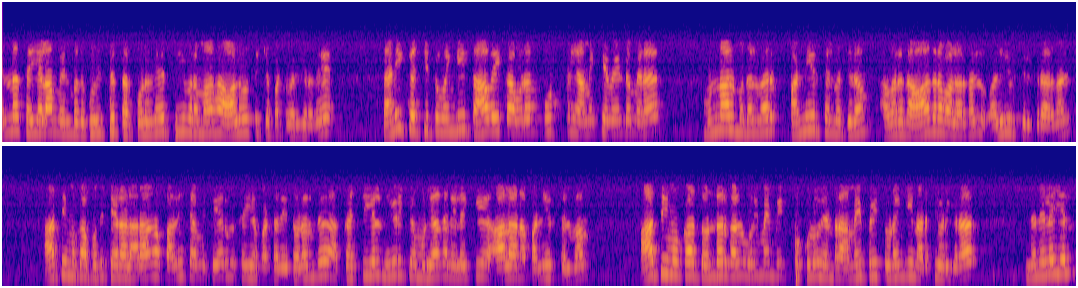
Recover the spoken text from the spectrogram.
என்ன செய்யலாம் என்பது குறித்து தற்பொழுது தீவிரமாக ஆலோசிக்கப்பட்டு வருகிறது. தனி கட்சி துவங்கி தாவைக்காவுடன் கூட்டணி அமைக்க வேண்டும் என முன்னாள் முதல்வர் பன்னீர்செல்வத்திடம் அவரது ஆதரவாளர்கள் வலியுறுத்தியிருக்கிறார்கள். அதிமுக பொதுச் செயலாளராக பழனிசாமி தேர்வு செய்யப்பட்டதை தொடர்ந்து அக்கட்சியில் நீடிக்க முடியாத நிலைக்கு ஆளான பன்னீர்செல்வம் அதிமுக தொண்டர்கள் உரிமை மீட்பு குழு என்ற அமைப்பை தொடங்கி நடத்தி வருகிறார். இந்த நிலையில்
